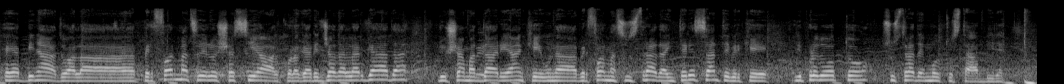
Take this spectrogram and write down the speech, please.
è abbinato alla performance dello chassis alco, la gareggiata allargata, riusciamo a dare anche una performance su strada interessante perché il prodotto su strada è molto stabile.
